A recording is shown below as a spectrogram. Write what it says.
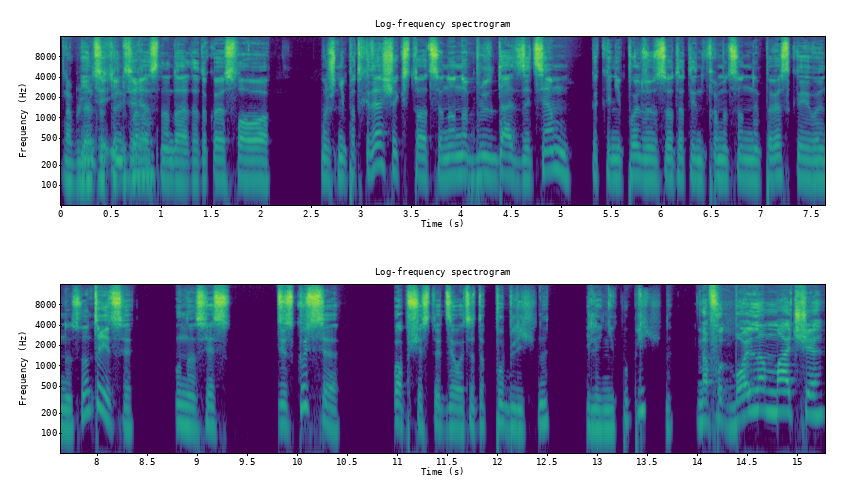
Наблюдать за Талибаном. интересно, да, это такое слово, может, не подходящее к ситуации, но наблюдать за тем, как они пользуются вот этой информационной повесткой и войны. Смотрите, у нас есть дискуссия в обществе, делать это публично или не публично. На футбольном матче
